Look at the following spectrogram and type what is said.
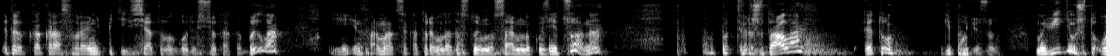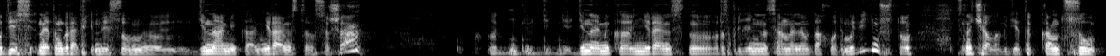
это как раз в районе 50-го года все так и было. И информация, которая была доступна Саймону Кузнецу, она подтверждала эту гипотезу. Мы видим, что вот здесь на этом графике нарисована динамика неравенства в США, динамика неравенства распределения национального дохода. Мы видим, что сначала где-то к концу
